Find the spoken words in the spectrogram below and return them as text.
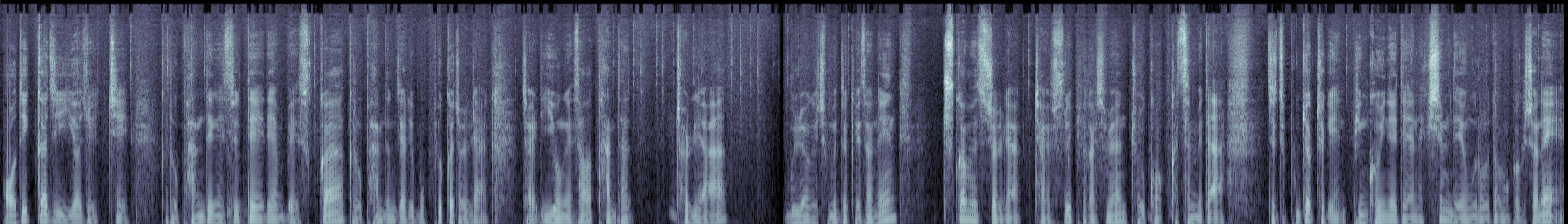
어디까지 이어질지 그리고 반등했을 때에 대한 매수가 그리고 반등 자리 목표가 전략 잘 이용해서 단타 전략 물려 계신 분들께서는 추가 매수 전략 잘 수립해 가시면 좋을 것 같습니다. 이제 본격적인 빈코인에 대한 핵심 내용으로 넘어가기 전에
